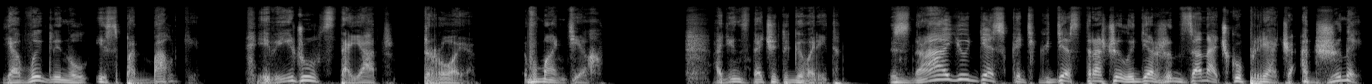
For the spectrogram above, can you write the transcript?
я выглянул из-под балки и вижу, стоят трое в мантиях. Один, значит, и говорит. Знаю, дескать, где страшила держит заначку, пряча от жены.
